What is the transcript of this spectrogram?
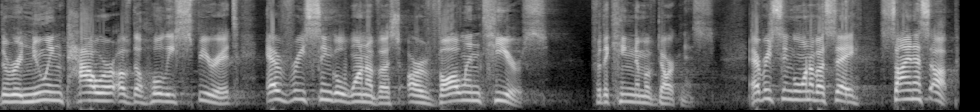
the renewing power of the Holy Spirit, every single one of us are volunteers for the kingdom of darkness. Every single one of us say, sign us up.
